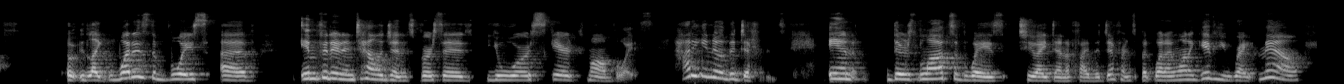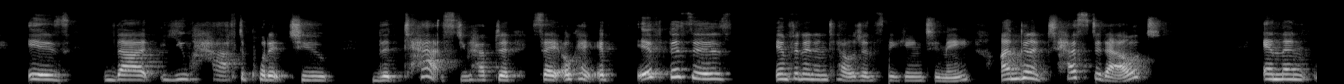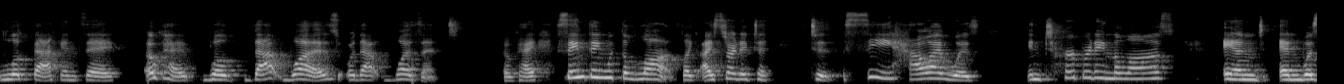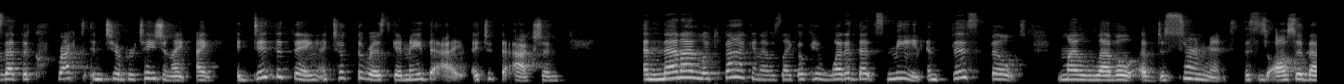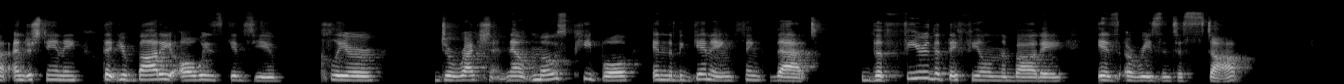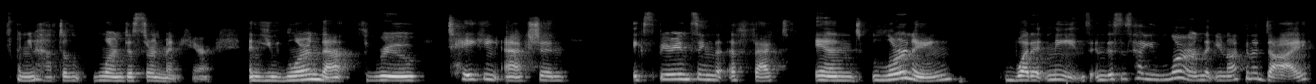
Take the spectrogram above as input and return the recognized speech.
Oh, like what is the voice of infinite intelligence versus your scared small voice how do you know the difference and there's lots of ways to identify the difference but what i want to give you right now is that you have to put it to the test. You have to say, okay, if if this is infinite intelligence speaking to me, I'm going to test it out and then look back and say, okay, well, that was or that wasn't. Okay. Same thing with the laws. Like I started to to see how I was interpreting the laws? And and was that the correct interpretation? I, I i did the thing i took the risk i made the I, I took the action. And then i looked back and i was like okay what did that mean? And this built my level of discernment. This is also about understanding that your body always gives you clear direction. Now most people in the beginning think that the fear that they feel in the body is a reason to stop and you have to learn discernment here. And you learn that through taking action, experiencing the effect, and learning what it means. And this is how you learn that you're not going to die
